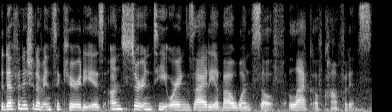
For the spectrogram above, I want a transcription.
The definition of insecurity is uncertainty or anxiety about oneself, lack of confidence.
